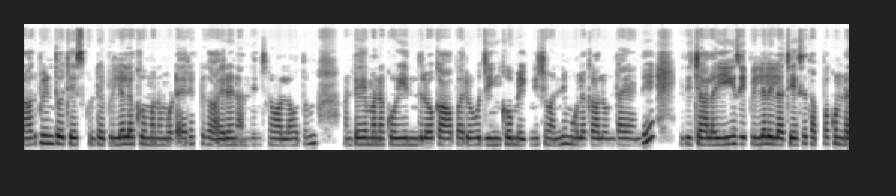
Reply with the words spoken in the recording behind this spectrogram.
రాగి పిండితో చేసుకుంటే పిల్లలకు మనము డైరెక్ట్గా ఐరన్ అందించిన వాళ్ళు అవుతాం. అంటే మనకు ఇందులో కాపరు జింకు మెగ్నీషియం అన్ని మూలకాలు ఉంటాయండి ఇది చాలా ఈజీ. పిల్లలు ఇలా చేస్తే తప్పకుండా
